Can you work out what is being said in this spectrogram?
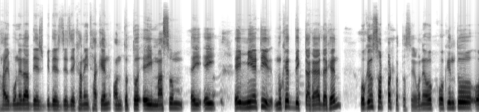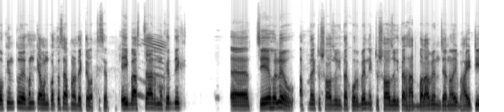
ভাই বোনেরা দেশ, বিদেশ যে যেখানেই থাকেন, অন্তত এই মাসুম, এই এই এই মেয়েটির মুখের দিক তাকায় দেখেন, ও কিন্তু ছটপট করতেছে। মানে ও কিন্তু ও কিন্তু এখন কেমন করতেছে আপনারা দেখতে পাচ্ছেন। এই বাচ্চার মুখের দিক চেয়ে হলেও আপনারা একটু সহযোগিতা করবেন, একটু সহযোগিতার হাত বাড়াবেন, যেন এই ভাইটি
